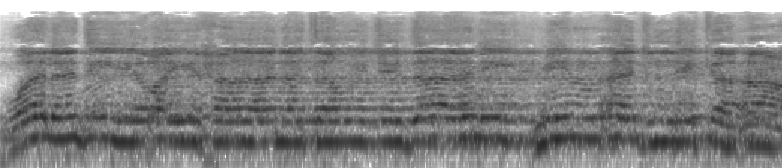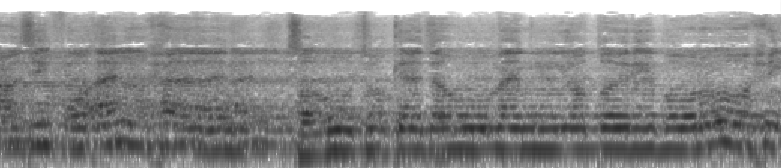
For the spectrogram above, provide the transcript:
ولدي ريحانة وجداني من أجلك أعزف ألحاني صوتك دوما يطرب روحي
